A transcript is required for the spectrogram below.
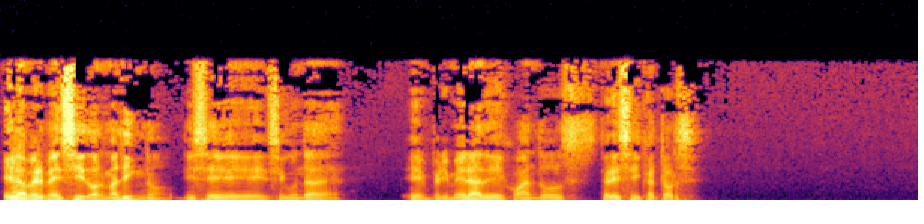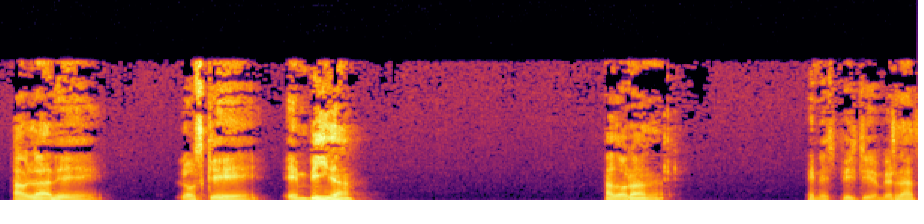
el haber vencido al maligno, dice segunda, en primera de Juan 2, 13 y 14. Habla de los que en vida adoran en espíritu y en verdad.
